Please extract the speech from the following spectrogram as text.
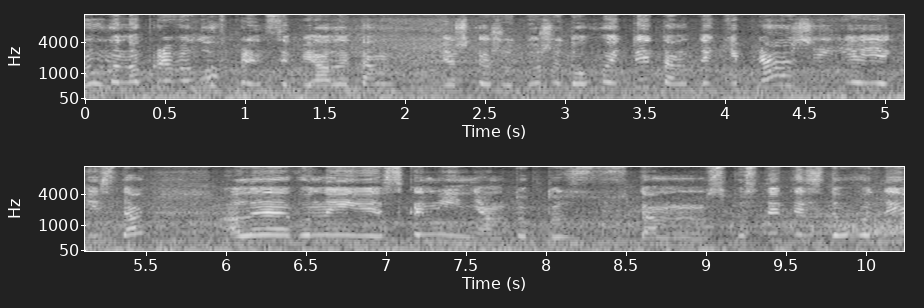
Ну, воно привело, в принципі, але там, я ж кажу, дуже довго йти, там дикі пляжі є якісь, да? але вони з камінням, тобто там спуститись до води.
